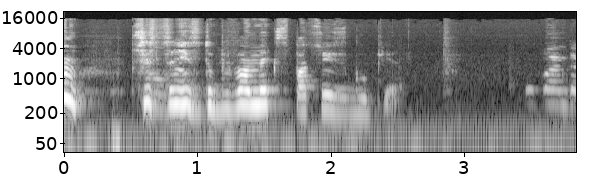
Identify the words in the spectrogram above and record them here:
Przez co nie zdobywamy expa, co jest głupie. Panda.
